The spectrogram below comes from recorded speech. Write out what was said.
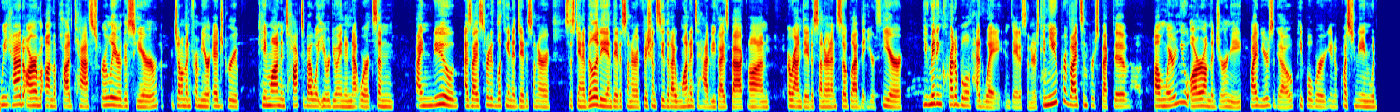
We had ARM on the podcast earlier this year. A gentleman from your Edge group came on and talked about what you were doing in networks. And I knew as I started looking at data center sustainability and data center efficiency that I wanted to have you guys back on around data center. And I'm so glad that you're here. You've made incredible headway in data centers. Can you provide some perspective on where you are on the journey? Five years ago, people were, you know, questioning would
